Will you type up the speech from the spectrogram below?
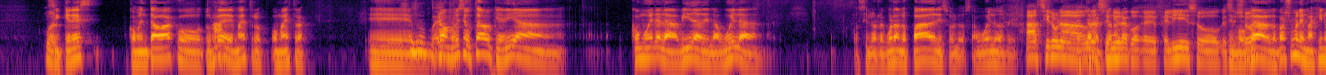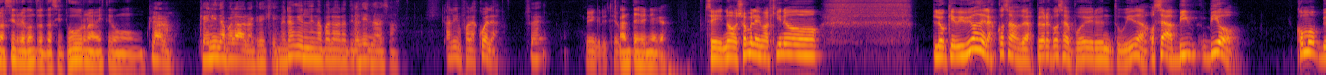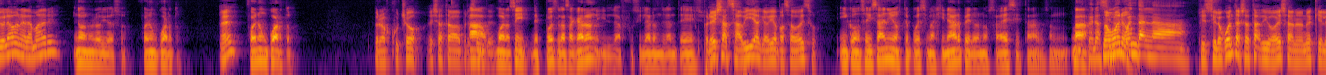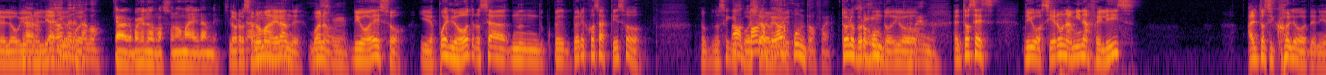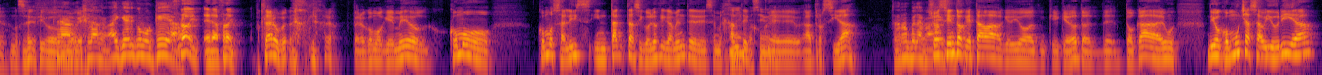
Bueno. Si querés, comentá abajo tus redes, maestro o maestra. Eh, no, me hubiese gustado que diga cómo era la vida de la abuela, o si lo recuerdan los padres o los abuelos de... Ah, si era una, una señora eh, feliz o qué sé Tipo, yo. claro, capaz yo me la imagino así recontra taciturna, ¿viste? Como... Claro. Qué linda palabra, ¿crees que? mirá qué linda palabra tiraste. linda esa. Alguien fue a la escuela. Sí. Bien, Cristian. Antes venía acá. Sí, no, yo me la imagino. Lo que vivió es de las cosas, de las peores cosas que puede vivir en tu vida. O sea, vi- vio cómo violaban a la madre, No, no lo vio eso. Fue en un cuarto. ¿eh? Fue en un cuarto. Pero escuchó, ella estaba Ah, presente. bueno, sí. Después la sacaron y la fusilaron delante de ellos. Pero ella sabía que había pasado eso. Y con seis años te puedes imaginar, pero no sabes si están abusando. Va, Pero si no, lo bueno. cuentan la. Si si lo cuenta ya está, digo, ella no, no es que lo, lo vio en el ¿De diario. dónde lo sacó? claro, capaz que lo razonó más de grande. Lo resonó Claro, más de grande. Bueno, Sí. digo eso. Y después lo otro, o sea, pe- peores cosas que eso. No, no sé qué No, puede todo lo peor vivir. junto fue. Todo lo peor Sí, junto, digo. tremendo. Entonces, digo, si era una mina feliz, alto psicólogo tenía. No sé, digo. Claro, como que- claro. Hay que ver cómo queda. Freud, era Freud. Claro, pero, claro, pero como que medio. ¿Cómo, cómo salís intacta psicológicamente de semejante eh, atrocidad? Te rompe la cabeza. Yo siento que estaba, que digo, que quedó to- de- tocada, algún- digo, con mucha sabiduría,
